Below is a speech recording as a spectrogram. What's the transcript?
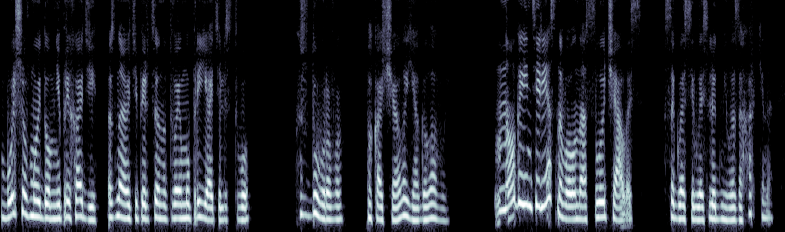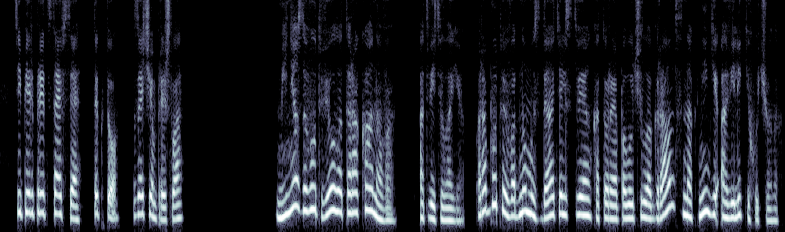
Больше в мой дом не приходи, знаю теперь цену твоему приятельству». «Здорово», — покачала я головой. «Много интересного у нас случалось», — согласилась Людмила Захаркина. «Теперь представься, ты кто? Зачем пришла?» «Меня зовут Виола Тараканова», — ответила я. «Работаю в одном издательстве, которое получило грант на книги о великих ученых.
